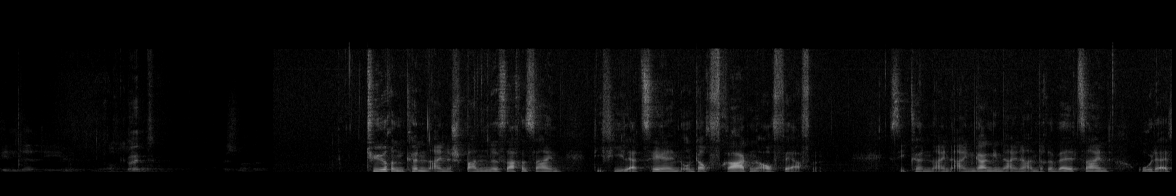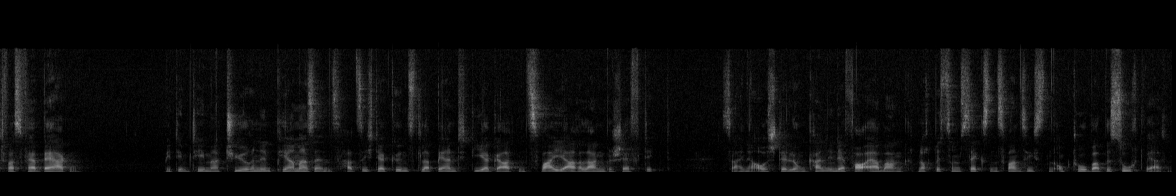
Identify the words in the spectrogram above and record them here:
Kinder, die Gut. Türen können eine spannende Sache sein, die viel erzählen und auch Fragen aufwerfen. Sie können ein Eingang in eine andere Welt sein oder etwas verbergen. Mit dem Thema Türen in Pirmasens hat sich der Künstler Bernd Diergarten zwei Jahre lang beschäftigt. Seine Ausstellung kann in der VR-Bank noch bis zum 26. Oktober besucht werden.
